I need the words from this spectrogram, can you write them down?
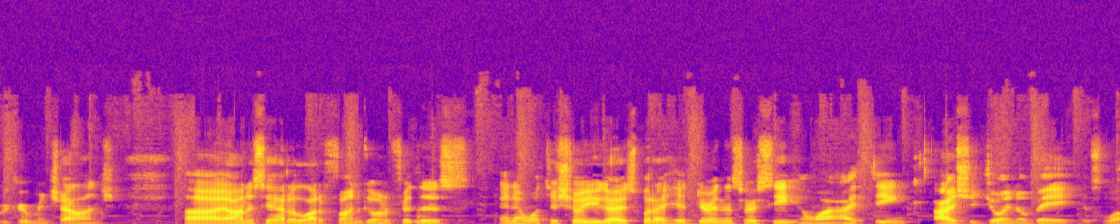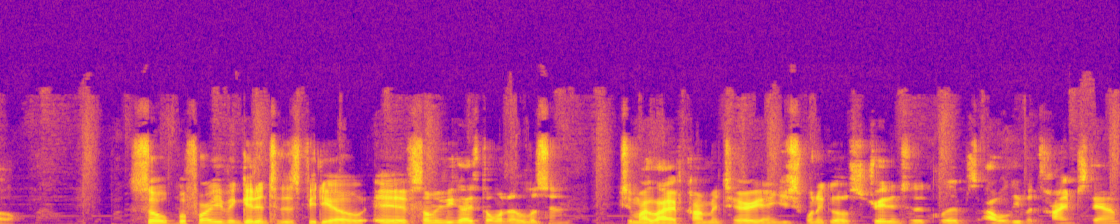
recruitment challenge. Uh, I honestly had a lot of fun going for this, and I want to show you guys what I hit during this RC and why I think I should join Obey as well. So before I even get into this video, if some of you guys don't want to listen to my live commentary and you just want to go straight into the clips, I will leave a timestamp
